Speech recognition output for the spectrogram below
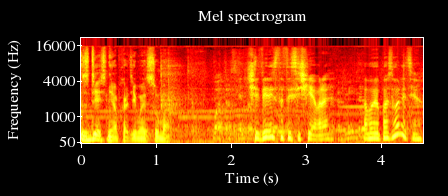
Здесь необходимая сумма. 400 тысяч евро. Вы позволите?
